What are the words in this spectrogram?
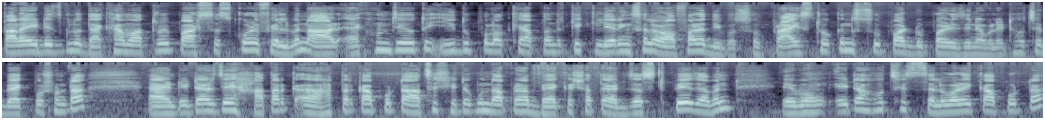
তারা এই ড্রেসগুলো দেখা মাত্রই পারচেস করে ফেলবেন। আর এখন যেহেতু ঈদ উপলক্ষে আপনাদেরকে ক্লিয়ারিং সেলের অফারে দিব সো প্রাইসটাও কিন্তু সুপার ডুপার রিজনেবল এটা হচ্ছে ব্যাক পোষণটা অ্যান্ড এটার যে হাতার হাতার কাপড়টা আছে, সেটা কিন্তু আপনারা ব্যাকের সাথে অ্যাডজাস্ট পেয়ে যাবেন। এবং এটা হচ্ছে সালোয়ারের কাপড়টা।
